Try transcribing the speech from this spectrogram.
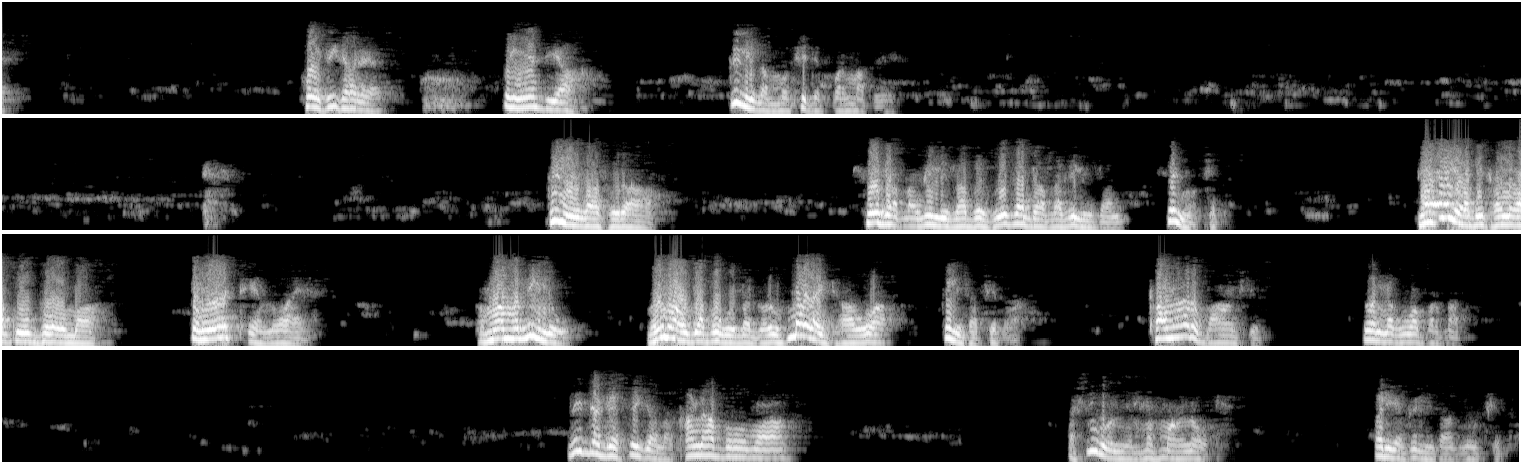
ဖွဲ့စည်းထားတဲ့ပြင်းတရား ကိလေသာမဖြစ်တဲ့ပရမတ်ပဲကိလေသာဆိုတာစိတ်ကမကိလေသာပဲဝိကတ္တမကိလေသာစိတ်မဖြစ်ဘူးဒါကြောင့်ဒီခန္ဓာကိုယ်ပေါ်မှာတည်းထင်သွားရဲ့အမှန်မသိလို့ မင်းမောင်ကြပုဂ္ဂိုလ်တော့မှတ်လိုက်တာကကိလေသာဖြစ်သွားခန္ဓာတော့ဘာမှဖြစ်သူကငကောပရမတ်နိတ္တတဲ့စိတ်ကလာခန္ဓာပေါ်မှာအရှုံမြမမှန်တော့အဲ့ဒီကိလေသာမျိုးဖြစ်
